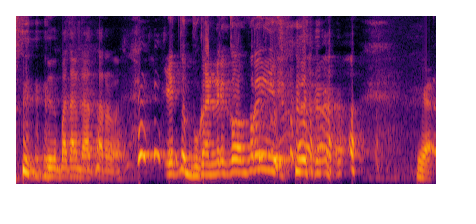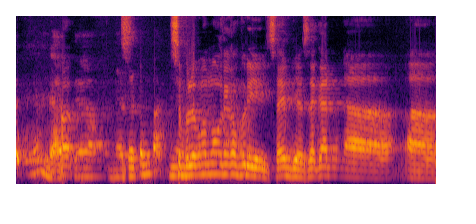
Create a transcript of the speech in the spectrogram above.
di tempat yang datar. Itu bukan recovery. Enggak. Nggak ada, nggak ada tempatnya. Sebelum ngomong recovery, saya biasa kan eh, eh,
